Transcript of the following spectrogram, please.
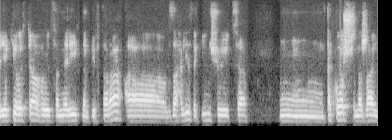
які розтягуються на рік на півтора, а взагалі закінчуються також, на жаль,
